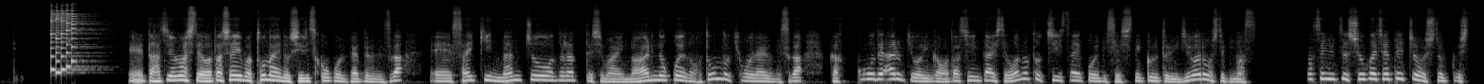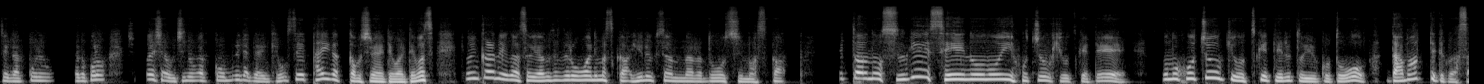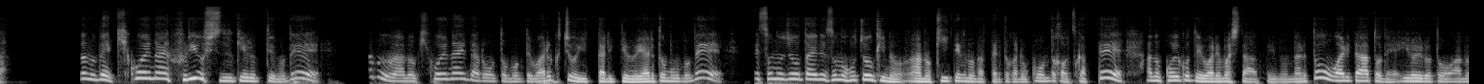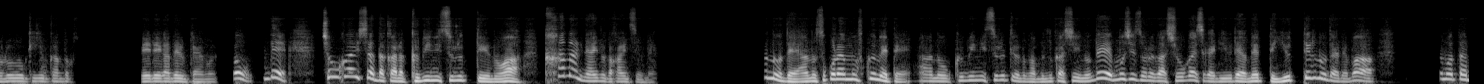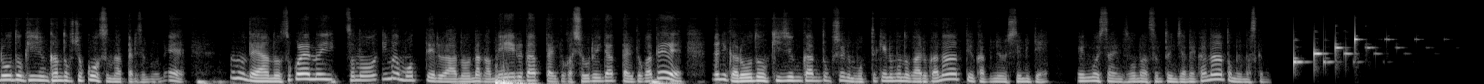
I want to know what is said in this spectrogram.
えっ、と、はじめまして。私は今、都内の私立高校に通ってるんですが、えー最近難聴を患ってしまい、周りの声がほとんど聞こえないのですが、学校である教員が私に対してわざと小さい声で接してくるという意地悪をしてきます。先日、障害者手帳を取得して学校に送ったところ、障害者はうちの学校無理だけど強制退学かもしれないと言われています。教員からの言がそれをやめさせる方法ありますか？ひろゆきさんならどうしますか？えっと、あの、すげえ性能のいい補聴器をつけて、その補聴器をつけてるということを黙っててください。なので、聞こえないふりをし続けるっていうので、多分、あの、聞こえないだろうと思って悪口を言ったりっていうのをやると思うので、でその状態でその補聴器の、あの、聞いてるのだったりとか、録音とかを使って、あの、こういうこと言われましたっていうのになると、割と後でいろいろと、あの、労働基準監督命令が出るみたいなんですけど、で、障害者だからクビにするっていうのは、かなり難易度高いんですよね。なので、あの、そこら辺も含めて、あの、クビにするというのが難しいので、もしそれが障害者が理由だよねって言ってるのであれば、また労働基準監督署コースになったりするので、なので、あの、そこら辺の、その、今持ってる、あの、なんかメールだったりとか書類だったりとかで、何か労働基準監督署に持っていけるものがあるかなっていう確認をしてみて、弁護士さんに相談するといいんじゃないかなと思いますけど。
